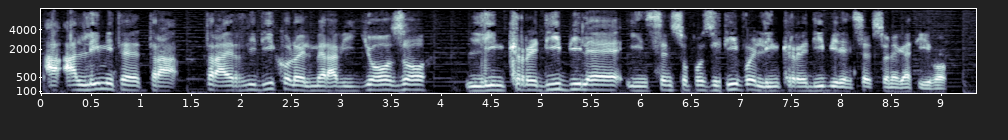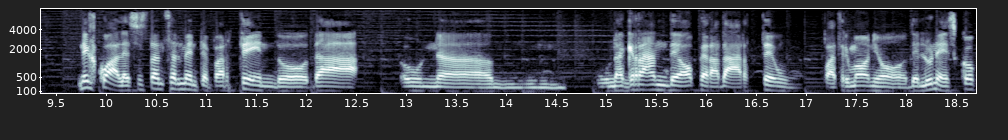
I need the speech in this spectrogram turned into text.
a- al limite tra, tra il ridicolo e il meraviglioso, l'incredibile in senso positivo e l'incredibile in senso negativo nel quale sostanzialmente partendo da un, um, una grande opera d'arte, un patrimonio dell'UNESCO,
